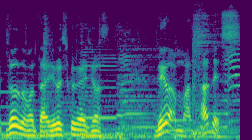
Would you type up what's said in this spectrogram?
どうぞまたよろしくお願いします。ではまたです。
